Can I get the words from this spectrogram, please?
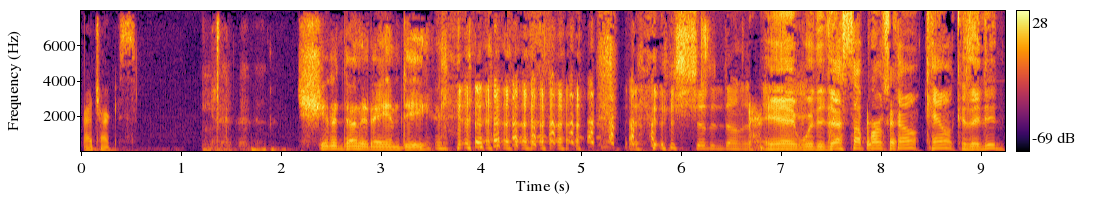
Brad Chacos. Should have done it, AMD. Should have done it. Yeah, would the desktop parts count? Count because they did.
